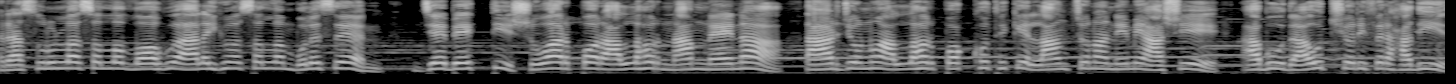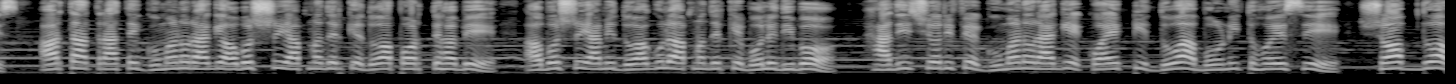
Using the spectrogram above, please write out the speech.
রাসুল্লাহ সাল্লু আলহিহাসাল্লাম বলেছেন যে ব্যক্তি শোয়ার পর আল্লাহর নাম নেয় না, তার জন্য আল্লাহর পক্ষ থেকে লাঞ্ছনা নেমে আসে। আবু দাউদ শরীফের হাদিস, অর্থাৎ রাতে ঘুমানোর আগে অবশ্যই আপনাদেরকে দোয়া পড়তে হবে। অবশ্যই আমি দোয়াগুলো আপনাদেরকে বলে দিব। হাদিস শরীফে ঘুমানোর আগে কয়েকটি দোয়া বর্ণিত হয়েছে। সব দোয়া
